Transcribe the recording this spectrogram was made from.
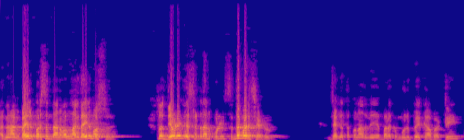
అది నాకు బయలుపరిస్తే దానివల్ల నాకు ధైర్యం వస్తుంది. సో దేవుడు ఏం చేస్తాడు? దాన్ని కొన్ని సిద్ధపరిచాడు. జగత్ పునాది వేయబడక మునిపే కాబట్టి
